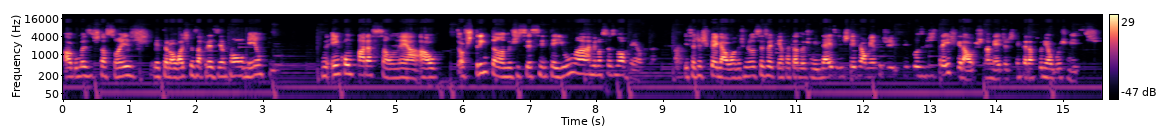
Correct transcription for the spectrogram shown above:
Algumas estações meteorológicas apresentam aumento em comparação né, ao, aos 30 anos de 61 a 1990. E se a gente pegar o ano de 1980 até 2010, a gente teve aumento de, inclusive, de 3 graus na média de temperatura em alguns meses.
